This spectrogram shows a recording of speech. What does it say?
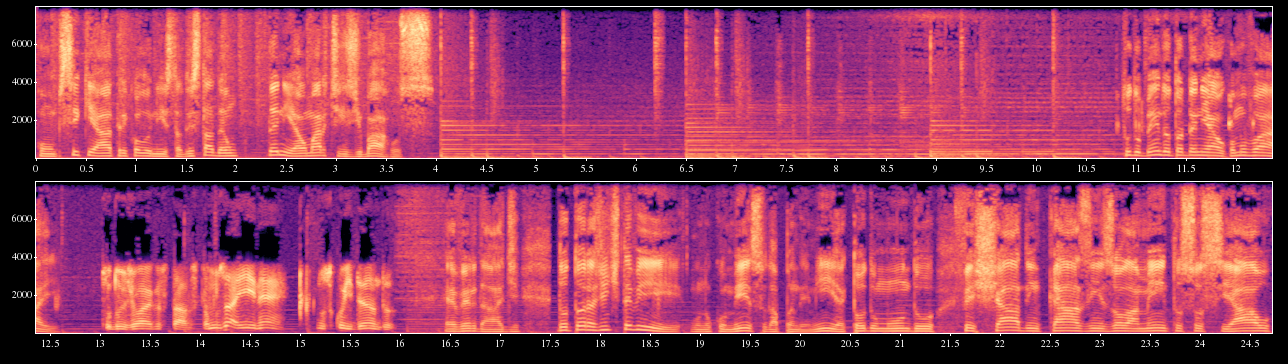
com o psiquiatra e colunista do Estadão, Daniel Martins de Barros. Tudo bem, doutor Daniel? Como vai? Tudo jóia, Gustavo. Estamos aí, né? Nos cuidando. É verdade. Doutor, a gente teve no começo da pandemia todo mundo fechado em casa, em isolamento social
